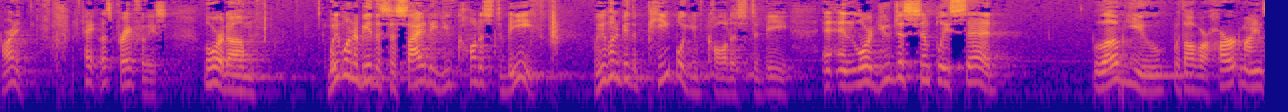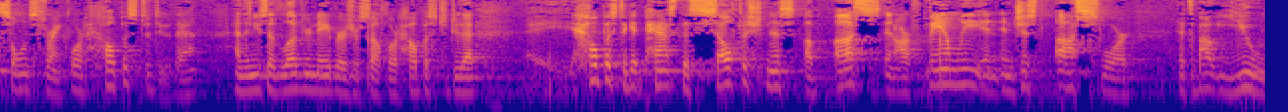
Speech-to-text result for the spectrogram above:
Alrighty. Hey, let's pray for these. Lord, um, we want to be the society you've called us to be. We want to be the people you've called us to be. And, and Lord, you just simply said, love you with all of our heart, mind, soul, and strength. Lord, help us to do that. And then you said, love your neighbor as yourself. Lord, help us to do that. Help us to get past the selfishness of us and our family and, and just us, Lord. It's about you.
